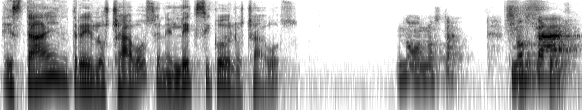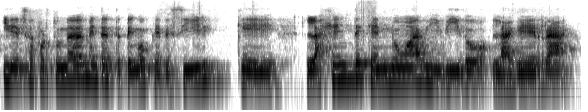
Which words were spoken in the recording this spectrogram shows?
¿está entre los chavos, en el léxico de los chavos? No, no está. No está y desafortunadamente te tengo que decir que la gente que no ha vivido la guerra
